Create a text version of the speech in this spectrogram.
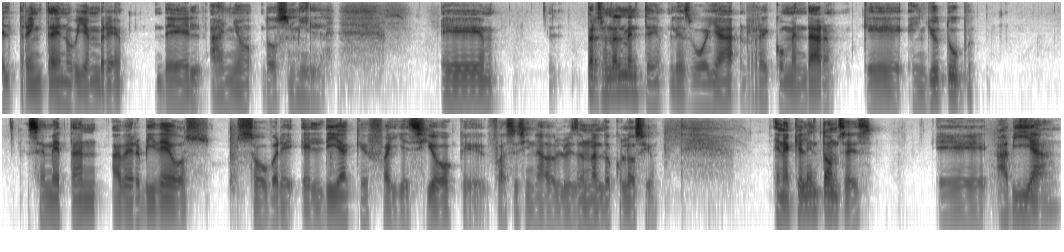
el 30 de noviembre del año 2000. Eh, personalmente les voy a recomendar que en YouTube se metan a ver videos sobre el día que falleció, que fue asesinado Luis Donaldo Colosio. En aquel entonces eh, había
